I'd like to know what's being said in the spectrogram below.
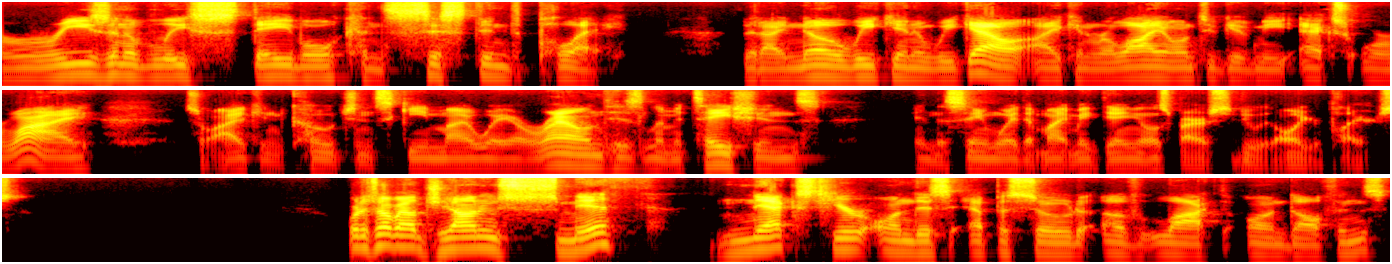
reasonably stable, consistent play that I know week in and week out I can rely on to give me X or Y so I can coach and scheme my way around his limitations in the same way that Mike McDaniel aspires to do with all your players. We're going to talk about Jonnu Smith next here on this episode of Locked on Dolphins.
